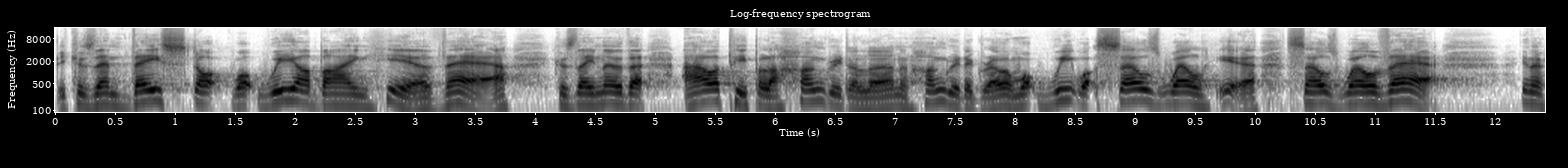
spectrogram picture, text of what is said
because then they stock what we are buying here there because they know that our people are hungry to learn and hungry to grow and what we what sells well here sells well there. You know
